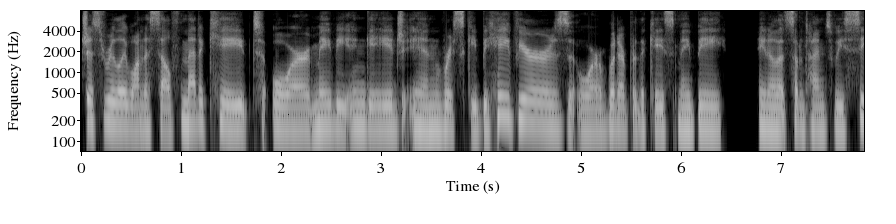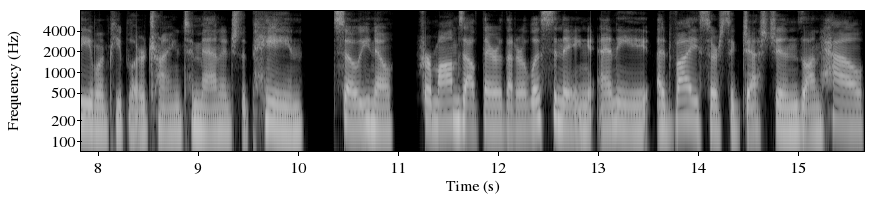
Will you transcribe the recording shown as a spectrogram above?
just really want to self medicate or maybe engage in risky behaviors or whatever the case may be. You know, that sometimes we see when people are trying to manage the pain. So, you know, for moms out there that are listening, any advice or suggestions on how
